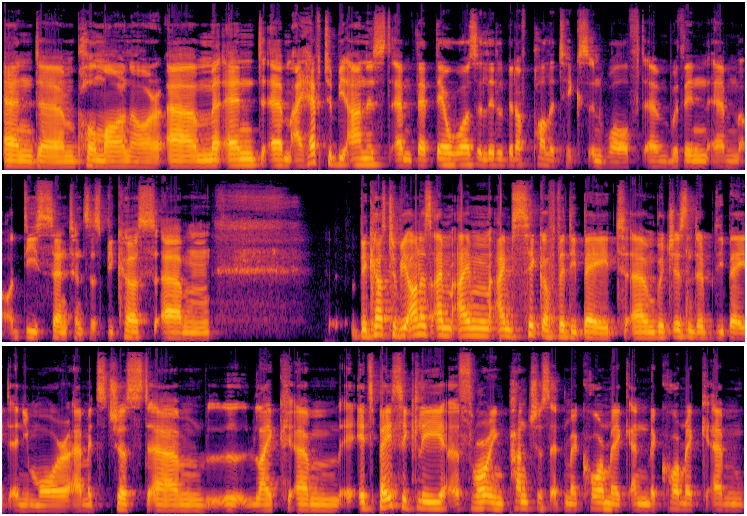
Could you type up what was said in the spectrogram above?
and um, Paul Molnar. Um, and I have to be honest that there was a little bit of politics involved within these sentences because because to be honest, I'm I'm I'm sick of the debate, um, which isn't a debate anymore. Um, it's just um, like um, it's basically uh, throwing punches at McCormack, and McCormack um,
